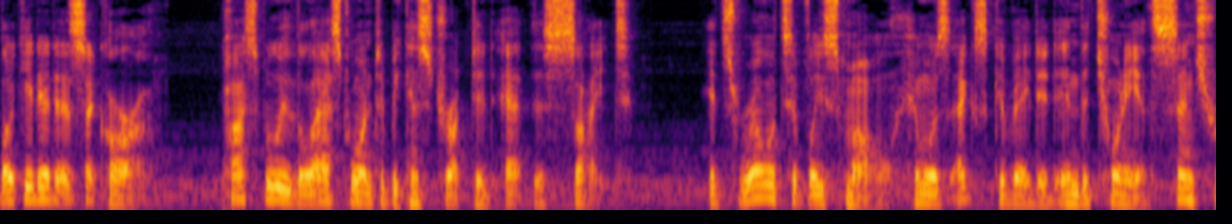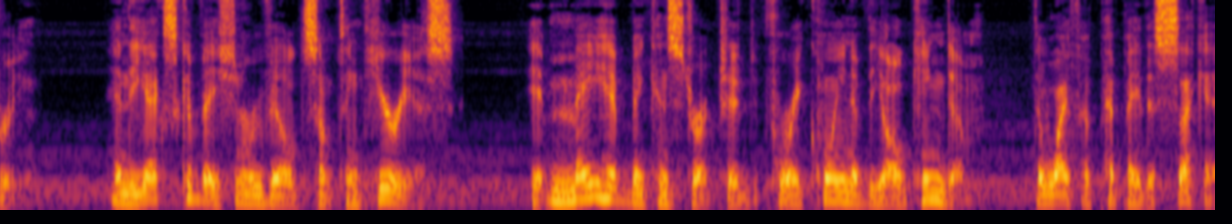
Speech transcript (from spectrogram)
located at Saqqara, possibly the last one to be constructed at this site. It's relatively small and was excavated in the 20th century, and the excavation revealed something curious. It may have been constructed for a queen of the Old Kingdom, the wife of Pepi II,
